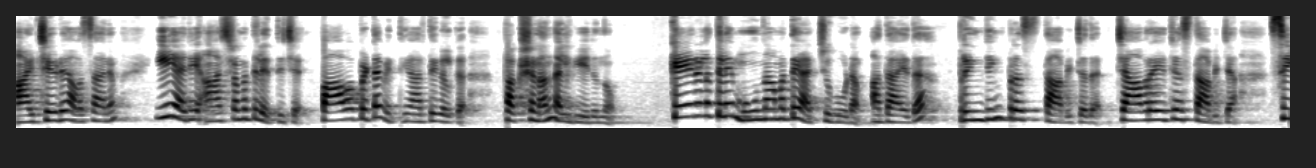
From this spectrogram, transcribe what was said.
ആഴ്ചയുടെ അവസാനം ഈ അരി ആശ്രമത്തിലെത്തിച്ച് പാവപ്പെട്ട വിദ്യാർത്ഥികൾക്ക് ഭക്ഷണം നൽകിയിരുന്നു. കേരളത്തിലെ മൂന്നാമത്തെ അച്ചുകൂടം അതായത് പ്രിന്റിംഗ് പ്രസ് സ്ഥാപിച്ചത് ചാവറയച്ചൻ സ്ഥാപിച്ച സി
